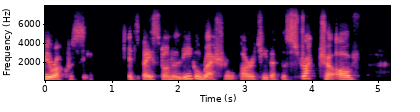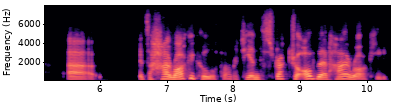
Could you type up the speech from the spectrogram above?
bureaucracy. It's based on a legal rational authority that the structure of uh, it's a hierarchical authority, and the structure of that hierarchy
